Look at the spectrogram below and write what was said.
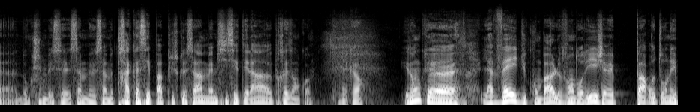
Euh, donc je, ça me ça me tracassait pas plus que ça, même si c'était là euh, présent quoi. D'accord. Et donc euh, la veille du combat, le vendredi, j'avais pas retourné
